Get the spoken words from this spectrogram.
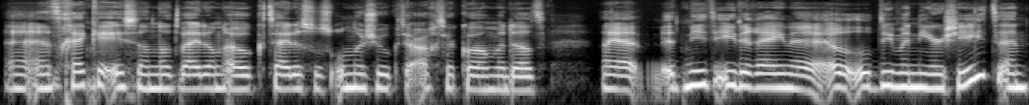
Eh, en het gekke is dan dat wij dan ook tijdens ons onderzoek erachter komen dat nou ja, het niet iedereen eh, op die manier ziet. En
